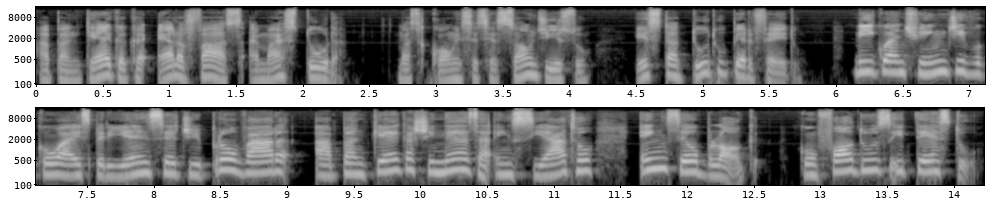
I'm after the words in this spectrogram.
a panqueca que ela faz é mais dura. Mas com exceção disso, está tudo perfeito. Li Guanqun divulgou a experiência de provar a panqueca chinesa em Seattle em seu blog, com fotos e texto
